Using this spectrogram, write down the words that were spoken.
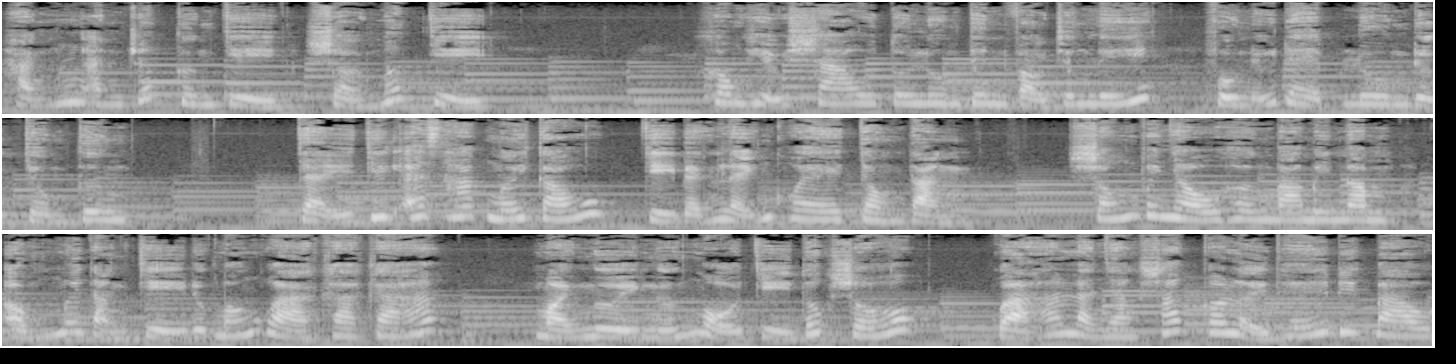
hẳn anh rất cưng chị, sợ mất chị. Không hiểu sao tôi luôn tin vào chân lý, phụ nữ đẹp luôn được chồng cưng. Chạy chiếc SH mới cáu, chị bẽn lẽn khoe chồng tặng. Sống với nhau hơn 30 năm, ổng mới tặng chị được món quà kha khá. Mọi người ngưỡng mộ chị tốt số, quả là nhan sắc có lợi thế biết bao.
